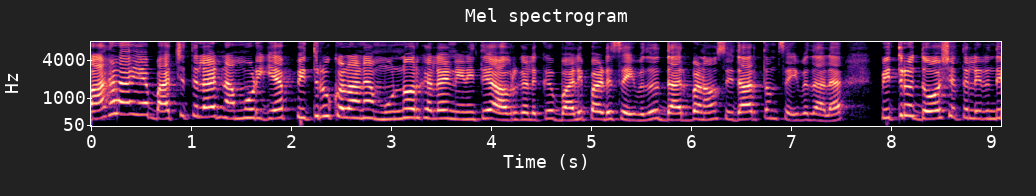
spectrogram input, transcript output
மகளாய பட்சத்தில் நம்முடைய பித்ருக்களான முன்னோர்களை நினைத்து அவர்களுக்கு வழிபாடு செய்வது தர்ப்பணம் சிதார்த்தம் செய்வதால் பித்ரு தோஷத்திலிருந்து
